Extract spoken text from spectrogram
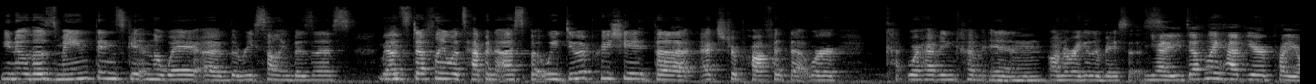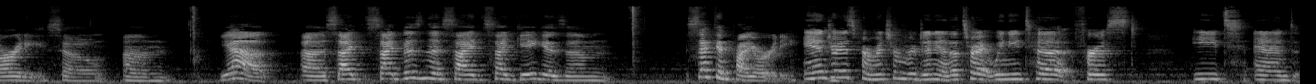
you know, those main things get in the way of the reselling business. That's definitely what's happened to us, but we do appreciate the extra profit that we're we're having come in on a regular basis. Yeah, you definitely have your priority. So, um, yeah, uh, side side business, side side gig is um, second priority. Andrew is from Richmond, Virginia. That's right. We need to first eat and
